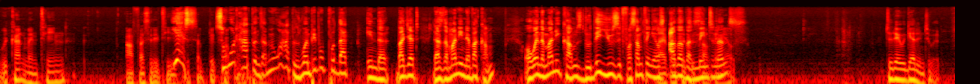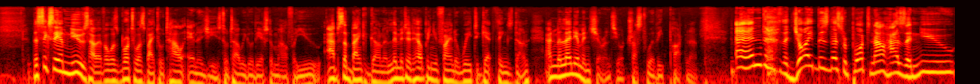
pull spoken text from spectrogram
We can't maintain our facilities. Yes. So what happens? I mean, what happens when people put that in the budget? Does the money never come? Or when the money comes, do they use it for something else other than maintenance? Today we get into it. The 6 a.m. news, however, was brought to us by Total Energies. Total, we go the extra mile for you. Absa Bank Ghana Limited, helping you find a way to get things done. And Millennium Insurance, your trustworthy partner. And the Joy Business Report now has a new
